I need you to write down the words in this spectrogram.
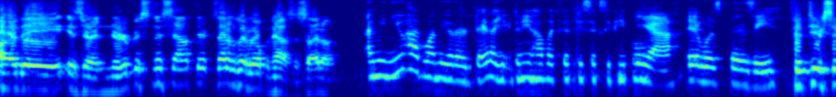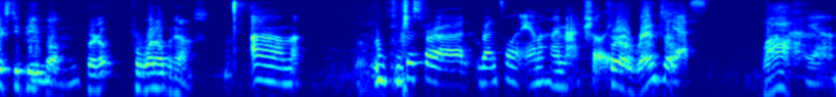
Are they? Is there a nervousness out there? Because I don't go to open houses, so I don't. I mean, you had one the other day that you didn't you have like 50, 60 people? Yeah, it was busy. Fifty or sixty people Mm-hmm. for an, for one open house Um, just for a rental in Anaheim, actually. for a rental. Yes. Wow. Yeah.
